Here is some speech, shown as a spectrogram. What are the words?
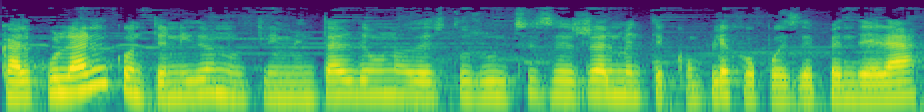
Calcular el contenido nutrimental de uno de estos dulces es realmente complejo, pues dependerá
